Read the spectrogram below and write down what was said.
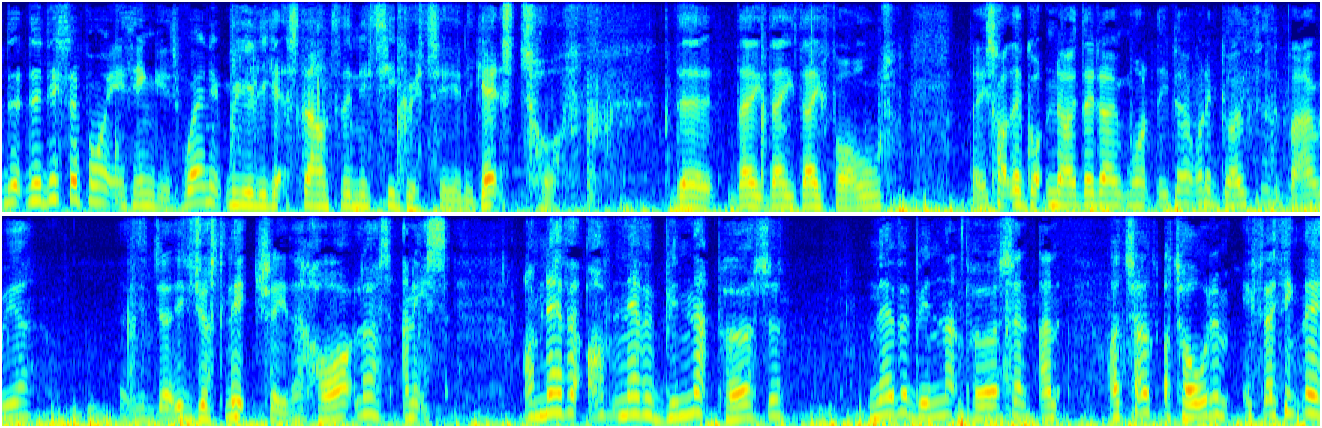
the, the, disappointing thing is when it really gets down to the nitty gritty and it gets tough, the, they, they, they fold. It's like they've got no, they don't want, they don't want to go through the barrier. It's just literally they're heartless, and it's. I've never, I've never been that person. Never been that person. And I told I told them if they think they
